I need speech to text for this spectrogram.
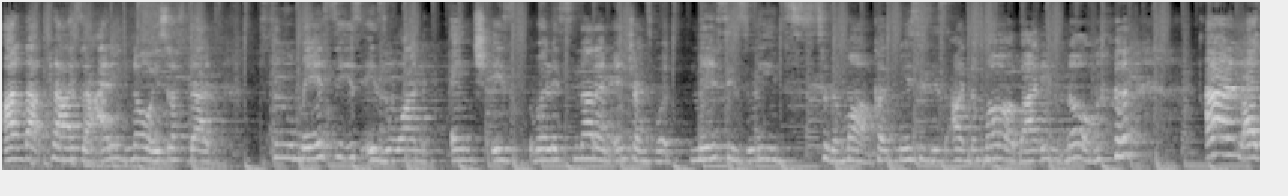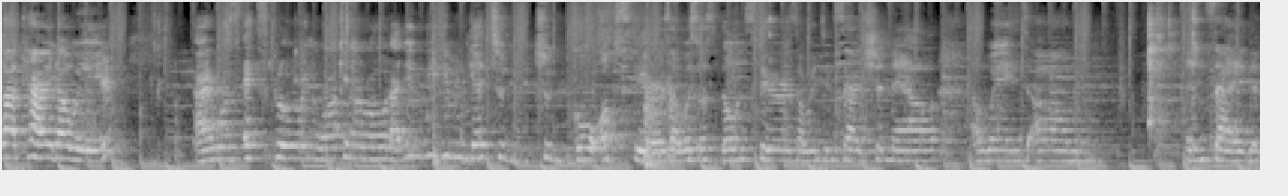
on that plaza. I didn't know. It's just that through Macy's is one inch is well it's not an entrance but Macy's leads to the mall because Macy's is on the mall but I didn't know and I got carried away. I was exploring walking around. I didn't even get to to go upstairs. I was just downstairs. I went inside Chanel. I went um inside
